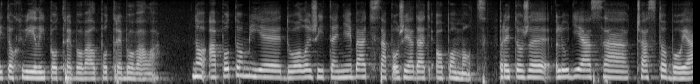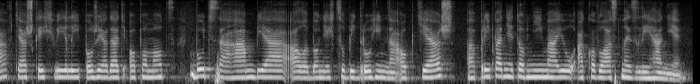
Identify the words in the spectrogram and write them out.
tejto chvíli potreboval, potrebovala. No a potom je dôležité nebať sa požiadať o pomoc, pretože ľudia sa často boja v ťažkej chvíli požiadať o pomoc. Buď sa hambia, alebo nechcú byť druhým na obtiaž, a prípadne to vnímajú ako vlastné zlyhanie.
